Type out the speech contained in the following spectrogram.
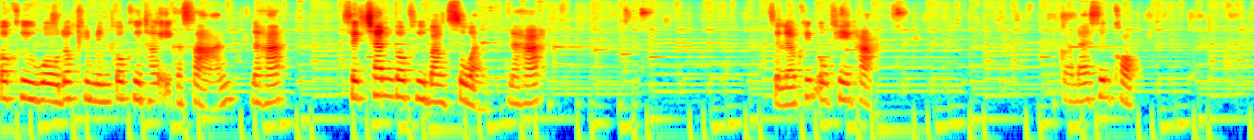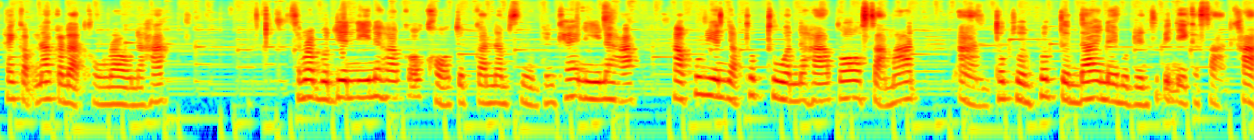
ก็คือ Word Document ก็คือทั้งเอกสารนะคะ Section ก็คือบางส่วนนะคะ เสร็จแล้วคลิกโอเคค่ะ ก็ได้เส้นขอบให้กับหน้ากระดาษของเรานะคะสำหรับบทเรียนนี้นะคะ ก็ขอจบการนำเสนอเพียงแค่นี้นะคะ หากผู้เรียนอยากทบทวนนะคะ ก็สามารถอ่านทบทวนเพิ่มเติมได้ในบทเรียนที่เป็นเอกสารค่ะ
